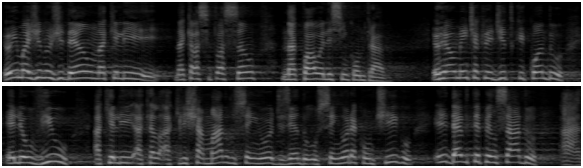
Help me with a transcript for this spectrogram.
Eu imagino Gideão naquele, naquela situação na qual ele se encontrava. Eu realmente acredito que quando ele ouviu aquele, aquela, aquele chamado do Senhor, dizendo: O Senhor é contigo, ele deve ter pensado: Ah,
